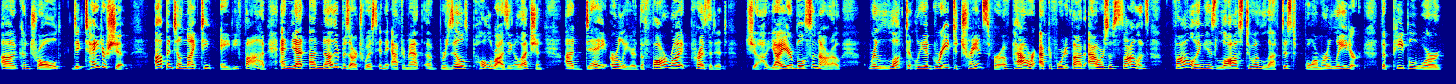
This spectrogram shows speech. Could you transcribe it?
uh, controlled dictatorship up until 1985. And yet another bizarre twist in the aftermath of Brazil's polarizing election. A day earlier, the far right president, Jair Bolsonaro, reluctantly agreed to transfer of power after 45 hours of silence following his loss to a leftist former leader. The people were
